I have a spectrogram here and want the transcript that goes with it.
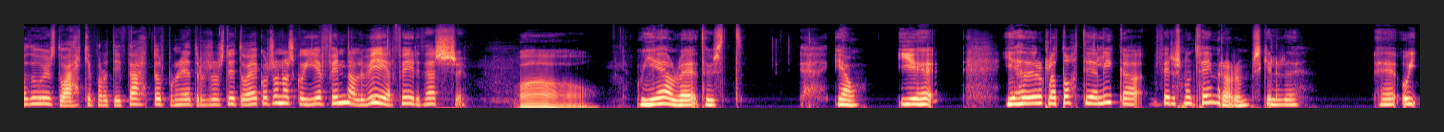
og þú veist, og ekki bara út í þetta og búin að eitthvað svo stutt og eitthvað svona, sko, ég finn alveg vel fyrir þessu. Vá, og ég alveg, þú veist já, ég ég hefði örgulega dottið það líka fyrir svona tveimur árum, skilur þið uh, og ég,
